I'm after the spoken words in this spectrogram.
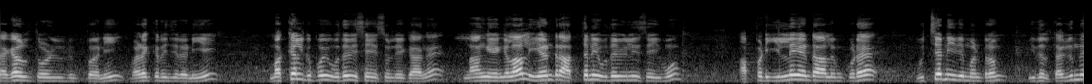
தகவல் தொழில்நுட்ப அணி வழக்கறிஞர் அணியை மக்களுக்கு போய் உதவி செய்ய சொல்லியிருக்காங்க. நாங்கள் எங்களால் இயன்ற அத்தனை உதவிகளையும் செய்வோம். அப்படி இல்லை என்றாலும் கூட உச்சநீதிமன்றம் இதில் தகுந்த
